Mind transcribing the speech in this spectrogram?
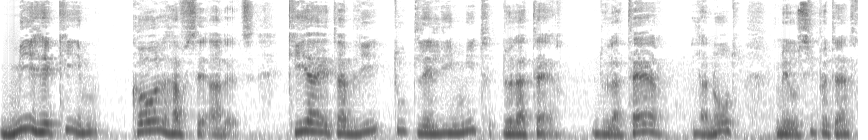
Mi Hekim Kol Aretz, qui a établi toutes les limites de la terre, de la terre, la nôtre, mais aussi peut-être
